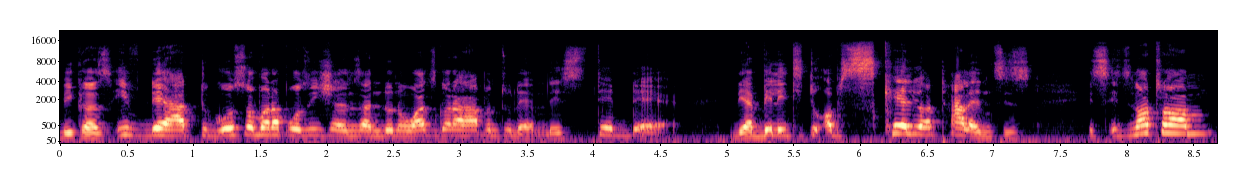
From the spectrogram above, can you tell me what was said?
Because if they had to go some other positions and don't know what's gonna happen to them, they stayed there. The ability to upscale your talents is it's it's not um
